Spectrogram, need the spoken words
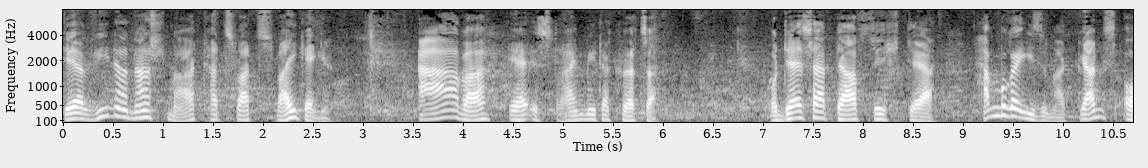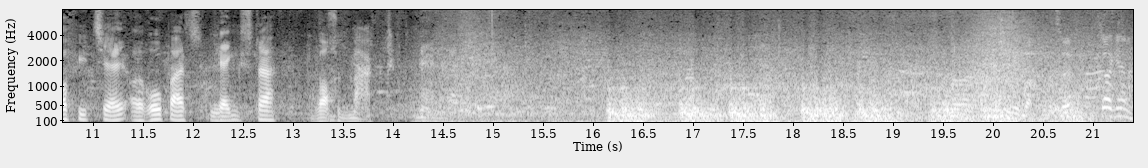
Der Wiener Naschmarkt hat zwar zwei Gänge, aber er ist drei Meter kürzer. Und deshalb darf sich der Hamburger Isemarkt ganz offiziell Europas längster Wochenmarkt nennen. Klar, gerne.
